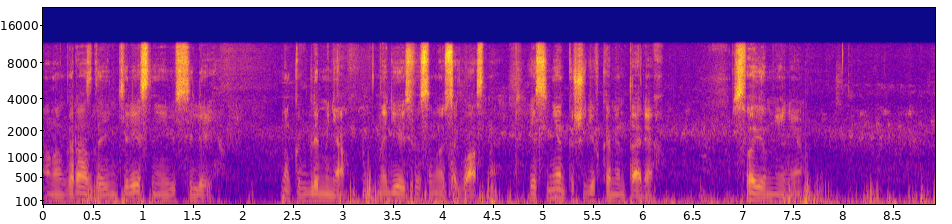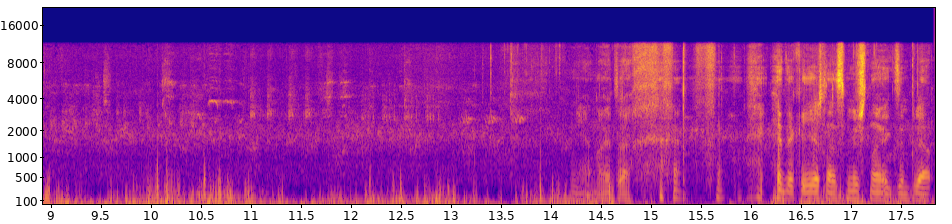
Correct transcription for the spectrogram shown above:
она гораздо интереснее и веселее. Ну, как для меня. Надеюсь, вы со мной согласны. Если нет, пишите в комментариях свое мнение. Но ну, это, это, конечно, смешной экземпляр.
